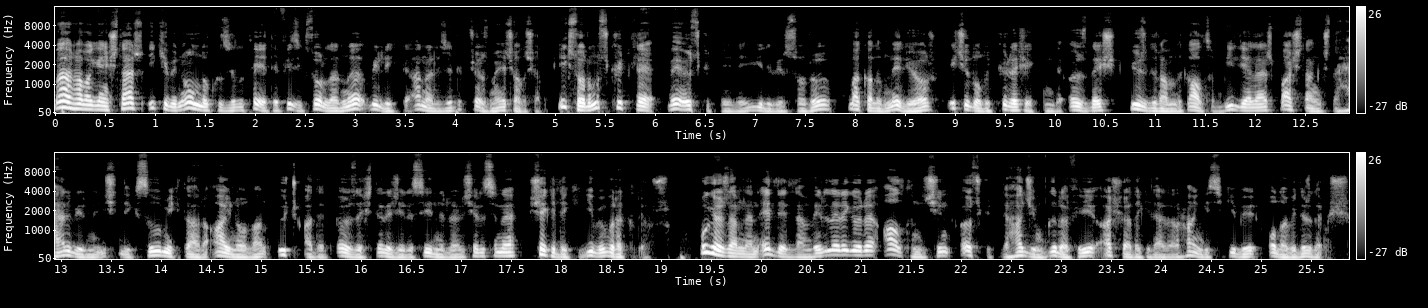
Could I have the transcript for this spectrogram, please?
Merhaba gençler. 2019 yılı TYT fizik sorularını birlikte analiz edip çözmeye çalışalım. İlk sorumuz kütle ve öz kütle ile ilgili bir soru. Bakalım ne diyor? İçi dolu küre şeklinde özdeş 100 gramlık altın bilyeler başlangıçta her birinin içindeki sıvı miktarı aynı olan 3 adet özdeş dereceli silindirler içerisine şekildeki gibi bırakılıyor. Bu gözlemden elde edilen verilere göre altın için öz kütle hacim grafiği aşağıdakilerden hangisi gibi olabilir demiş.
